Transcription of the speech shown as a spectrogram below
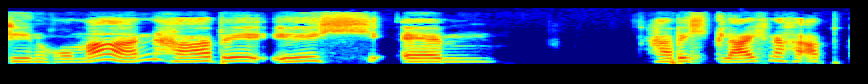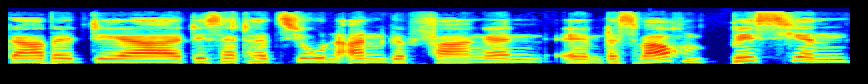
den Roman habe ich, ähm, habe ich gleich nach Abgabe der Dissertation angefangen. Ähm, das war auch ein bisschen,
